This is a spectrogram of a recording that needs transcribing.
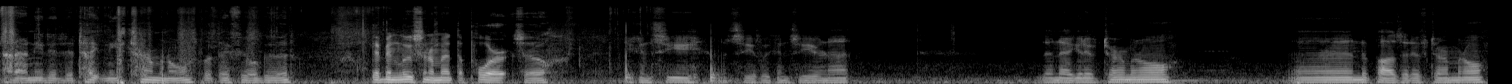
thought I needed to tighten these terminals, but they feel good. They've been loosening them at the port, so you can see, let's see if we can see or not. The negative terminal and the positive terminal.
